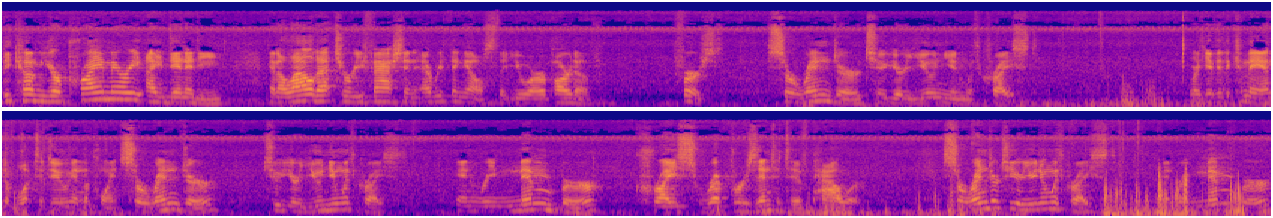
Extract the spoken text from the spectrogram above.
become your primary identity and allow that to refashion everything else that you are a part of? First, surrender to your union with Christ. I'm going to give you the command of what to do in the point. Surrender to your union with Christ and remember Christ's representative power. Surrender to your union with Christ and remember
